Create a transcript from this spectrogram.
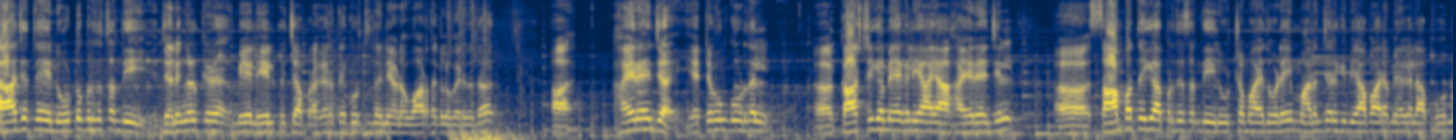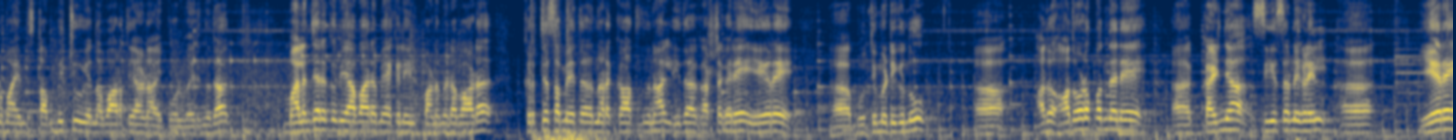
രാജ്യത്തെ നോട്ട് പ്രതിസന്ധി ജനങ്ങൾക്ക് മേൽ ഏൽപ്പിച്ച പ്രകടനത്തെക്കുറിച്ച് തന്നെയാണ് വാർത്തകൾ വരുന്നത്. ഹൈറേഞ്ച് ഏറ്റവും കൂടുതൽ കാർഷിക മേഖലയായ ഹൈറേഞ്ചിൽ സാമ്പത്തിക പ്രതിസന്ധി രൂക്ഷമായതോടെ മലഞ്ചരക്ക് വ്യാപാര മേഖല പൂർണമായും സ്തംഭിച്ചു എന്ന വാർത്തയാണ് ഇപ്പോൾ വരുന്നത്. മലഞ്ചരക്ക് വ്യാപാര മേഖലയിൽ പണമിടപാട് കൃത്യസമയത്ത് നടക്കാത്തതിനാൽ ഇത് കർഷകരെ ഏറെ ബുദ്ധിമുട്ടിക്കുന്നു. അത് അതോടൊപ്പം തന്നെ കഴിഞ്ഞ സീസണുകളിൽ ഏറെ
